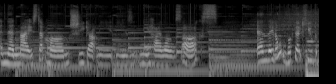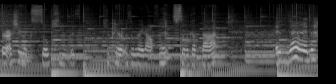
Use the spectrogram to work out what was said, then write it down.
and then my stepmom she got me these knee-high long socks. And they don't look that cute but they're actually like so cute with if you pair it with the right outfit. So I got that. And then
